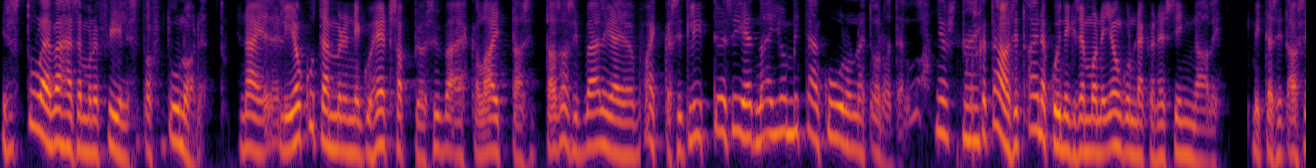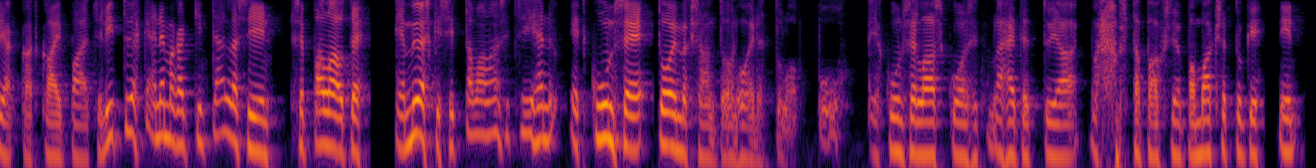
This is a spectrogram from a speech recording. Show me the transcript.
niin se tulee vähän semmoinen fiilis, että onko unohdettu. Näin, eli joku tämmöinen niin heads up olisi hyvä ehkä laittaa sit tasaisin väliä, ja vaikka sitten liittyen siihen, että no ei ole mitään kuulunut, että odotellaan. Just näin. Koska tämä on sitten aina kuitenkin semmoinen jonkunnäköinen signaali, mitä sitten asiakkaat kaipaa. Et se liittyy ehkä enemmän kaikkiin tällaisiin, se palaute, ja myöskin sitten tavallaan sit siihen, että kun se toimeksianto on hoidettu loppuun, ja kun se lasku on sitten lähetetty ja parhaimmassa tapauksessa jopa maksettukin, niin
